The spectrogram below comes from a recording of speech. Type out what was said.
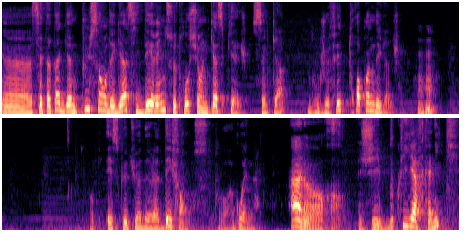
euh, cette attaque gagne plus 1 en dégâts si Derin se trouve sur une case piège. C'est le cas. Donc je fais 3 points de dégâts. Mhm. Est-ce que tu as de la défense pour euh, Gwen? Alors, j'ai bouclier arcanique,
